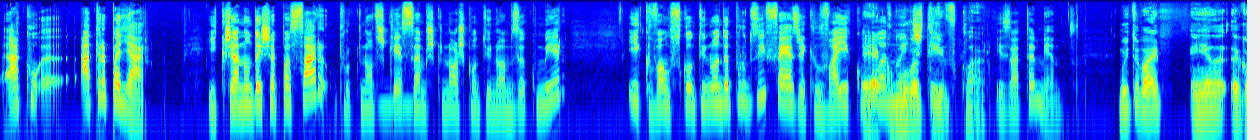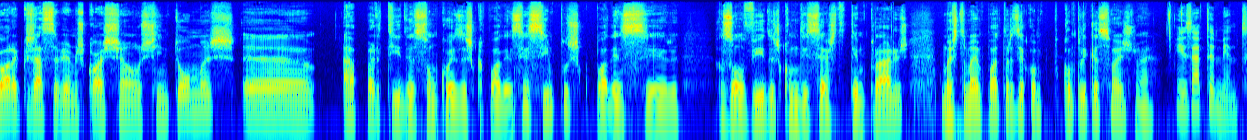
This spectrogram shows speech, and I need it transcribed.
a, a atrapalhar e que já não deixa passar, porque não esqueçamos que nós continuamos a comer e que vão-se continuando a produzir fezes, aquilo vai acumulando é acumulativo, no intestino. claro. Exatamente. Muito bem, agora que já sabemos quais são os sintomas, uh, à partida são coisas que podem ser simples, que podem ser resolvidos, como disseste, temporários, mas também pode trazer complicações, não é? Exatamente.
